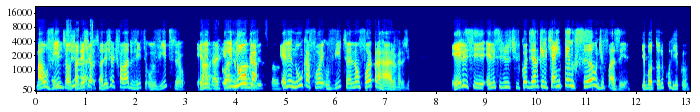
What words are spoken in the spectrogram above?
Mas o é Witzel, só deixa, só deixa eu te falar do Witzel. O Witzel, ele, tá, ele nunca, ele nunca foi, o Witzel, ele não foi para Harvard. Ele se, ele se justificou dizendo que ele tinha a intenção de fazer e botou no currículo.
